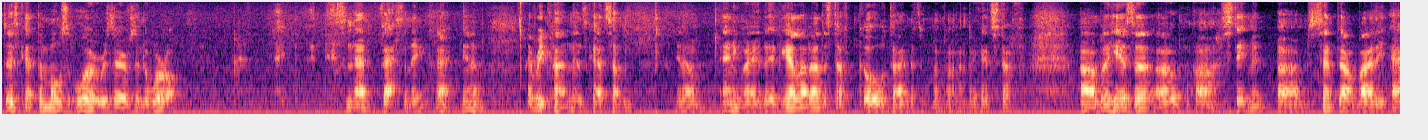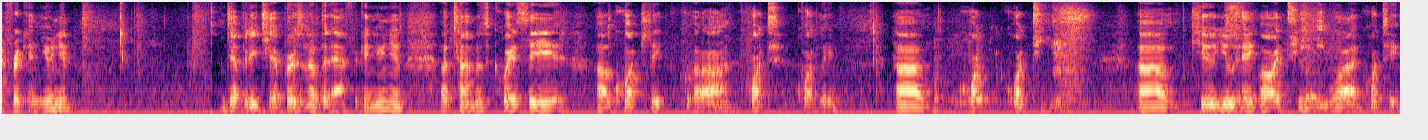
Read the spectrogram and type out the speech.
they've got the most oil reserves in the world. Isn't that fascinating fact? You know, every continent's got something. You know, anyway, they got a lot of other stuff, gold, diamonds, they get stuff. Uh, but here's a, a, a statement um, sent out by the African Union. Deputy Chairperson of the African Union, uh, Thomas Kwesi uh, Quatley, uh, Quat, Quatley, um, Quat, um, Q-U-A-R-T-E-Y, Quati,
